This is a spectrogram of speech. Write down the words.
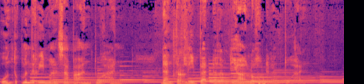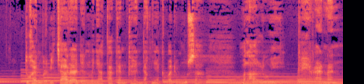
untuk menerima sapaan Tuhan dan terlibat dalam dialog dengan Tuhan. Tuhan berbicara dan menyatakan kehendaknya kepada Musa melalui keheranan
